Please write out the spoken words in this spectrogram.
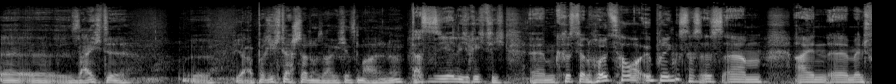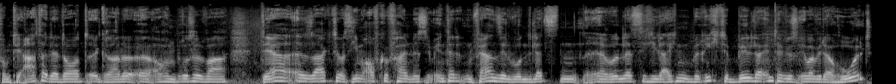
äh, äh, seichte äh, ja, Berichterstattung, sage ich jetzt mal. Ne? Das ist sicherlich richtig. Ähm, Christian Holzhauer übrigens, das ist ähm, ein äh, Mensch vom Theater, der dort äh, gerade äh, auch in Brüssel war, der äh, sagte, was ihm aufgefallen ist, im Internet und Fernsehen wurden die letzten, äh, wurden letztlich die gleichen Berichte, Bilder, Interviews immer wiederholt,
